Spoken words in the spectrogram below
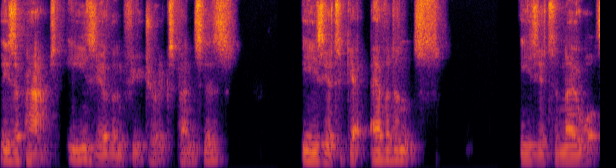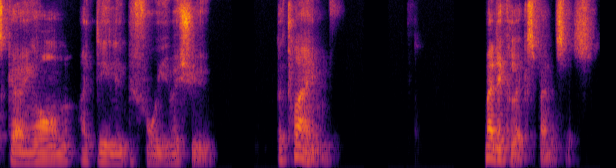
these are perhaps easier than future expenses, easier to get evidence, easier to know what's going on, ideally before you issue the claim. Medical expenses,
